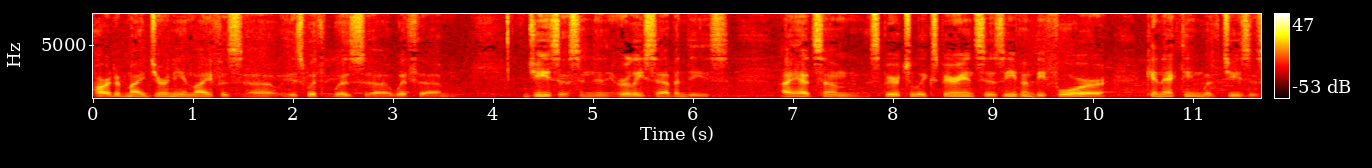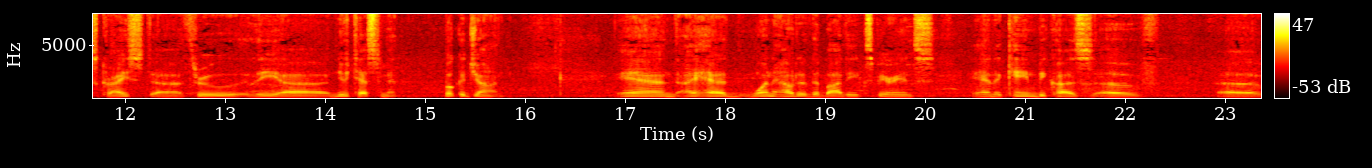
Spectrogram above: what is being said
part of my journey in life is uh, is with was with um, Jesus in the early 70s. I had some spiritual experiences even before connecting with Jesus Christ uh, through the uh, New Testament, Book of John. And I had one out of the body experience, and it came because of, uh,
